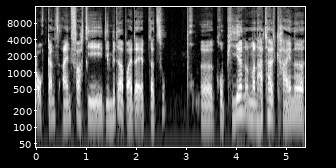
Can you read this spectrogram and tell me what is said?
auch ganz einfach die, die Mitarbeiter-App dazu äh, gruppieren und man hat halt keine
